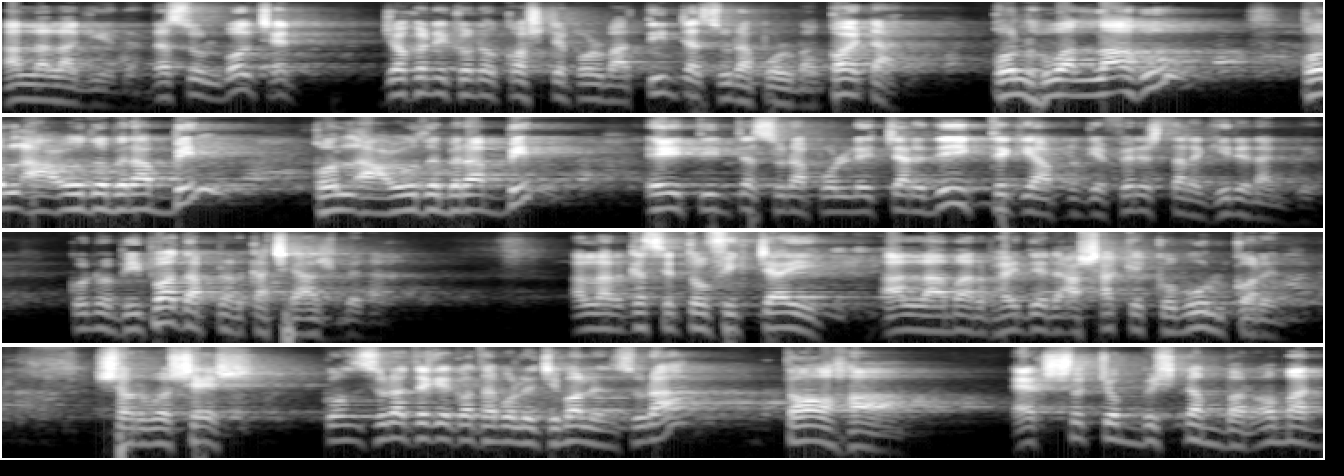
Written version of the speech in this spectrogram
আল্লাহ লাগিয়ে দেন। রাসুল বলছেন, যখনই কোনো কষ্টে পড়বা, তিনটা সুরা পড়বা। কয়টা? কল হু আল্লাহু কল আউদ বেরাব্বিল, কল আউদ বেরাব্বিল এই তিনটা সুরা পড়লে চারিদিক থেকে আপনাকে ফেরেশতারা ঘিরে রাখবে। কোনো বিপদ আপনার কাছে আসবে না। আল্লাহর কাছে তৌফিক চাই। আল্লাহ আমার ভাইদের আশাকে কবুল করেন। সর্বশেষ কোন সুরা থেকে কথা বলেছি বলেন? সুরা তহা একশো চব্বিশ নম্বর, ওমান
